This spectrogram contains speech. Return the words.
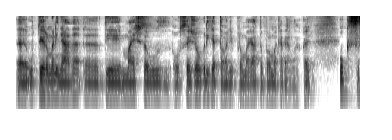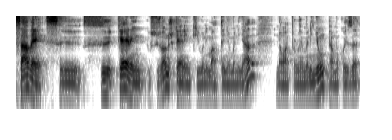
eh, o ter uma ninhada dê mais saúde ou seja obrigatório para uma gata ou para uma cadela, ok? O que se sabe é se, se querem, os donos querem que o animal tenha uma ninhada, não há problema nenhum, é uma coisa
